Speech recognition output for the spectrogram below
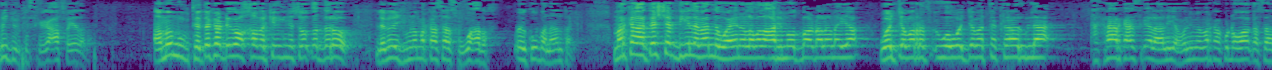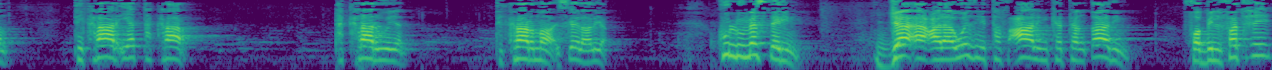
rajulka iskaga cadfa iyadana ama mubtade ka dhigo khabarkeygina soo qadaro labada jumlo markaa saas ugu cadaf way ku bannaan tahay marka haddee shardigii labaad la waayana labada arrimood baa dhalanaya wajaba rafcu wa wajaba takraaru la takraarkaa iska ilaaliya culima markaa ku dhawaaqasaan. Tikraar iyo takraar. Takraar weeyaan. Tikraar ma iska ilaaliya. Kulu masderin jaa calaa wasni tafcaalin ka tanqaadin fabilfatxi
